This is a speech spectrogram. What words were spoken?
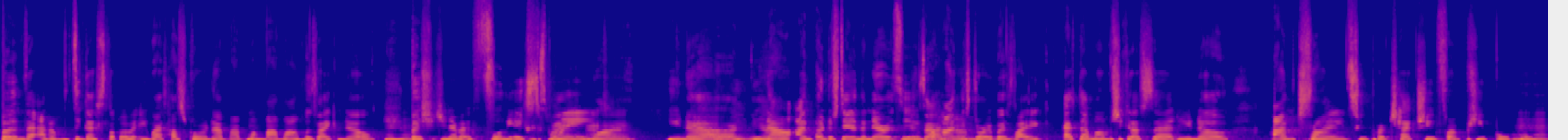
but other than that, I don't think I slept over anybody's house growing up. My my mom was like, "No," but she, she never like, fully explained why. You know, Yeah, yeah. now I'm understanding the narrative Exactly. behind the story, but it's like at that moment she could have said, you know, I'm trying to protect you from people who mm-hmm.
